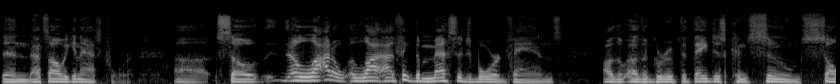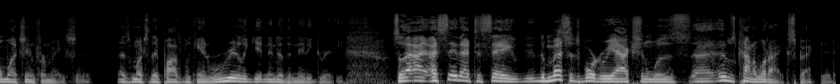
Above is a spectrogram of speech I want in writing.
then that's all we can ask for. Uh, so a lot of a lot. I think the message board fans are the are the group that they just consume so much information as much as they possibly can, really getting into the nitty gritty. So I, I say that to say the message board reaction was uh, it was kind of what I expected,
